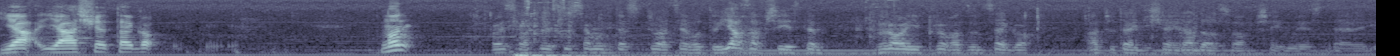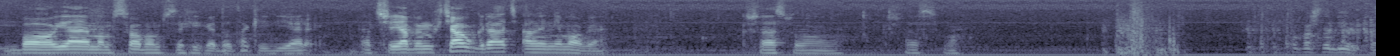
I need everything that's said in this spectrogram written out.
Ja, ja się tego. No, Państwa, to jest niesamowita sytuacja, bo to ja zawsze jestem w roli prowadzącego, a tutaj dzisiaj Radosław przejmuje stery i... bo ja mam słabą psychikę do takich gier. Znaczy, ja bym chciał grać, ale nie mogę. Krzesło, krzesło. Popatrz na biurko.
